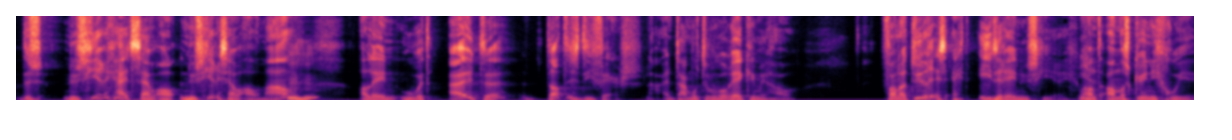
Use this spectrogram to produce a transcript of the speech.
dus nieuwsgierigheid zijn we al, nieuwsgierig zijn we allemaal. Mhm. Alleen hoe we het uiten, dat is divers. Nou, en daar moeten we gewoon rekening mee houden. Van nature is echt iedereen nieuwsgierig. Ja. Want anders kun je niet groeien.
